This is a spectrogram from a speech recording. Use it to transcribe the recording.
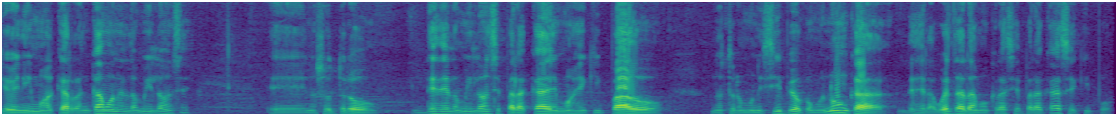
que venimos, que arrancamos en el 2011. Eh, nosotros desde el 2011 para acá hemos equipado nuestro municipio como nunca, desde la vuelta de la democracia para acá se equipó.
